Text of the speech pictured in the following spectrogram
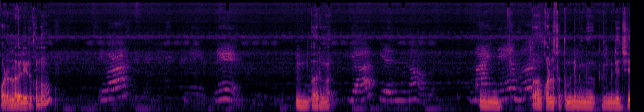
குடலில் வெளியே எடுக்கணும். ம் பாருங்கள் இப்போ குடலை சுத்தம் பண்ணி மீன் க்ளீன் பண்ணியாச்சு.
